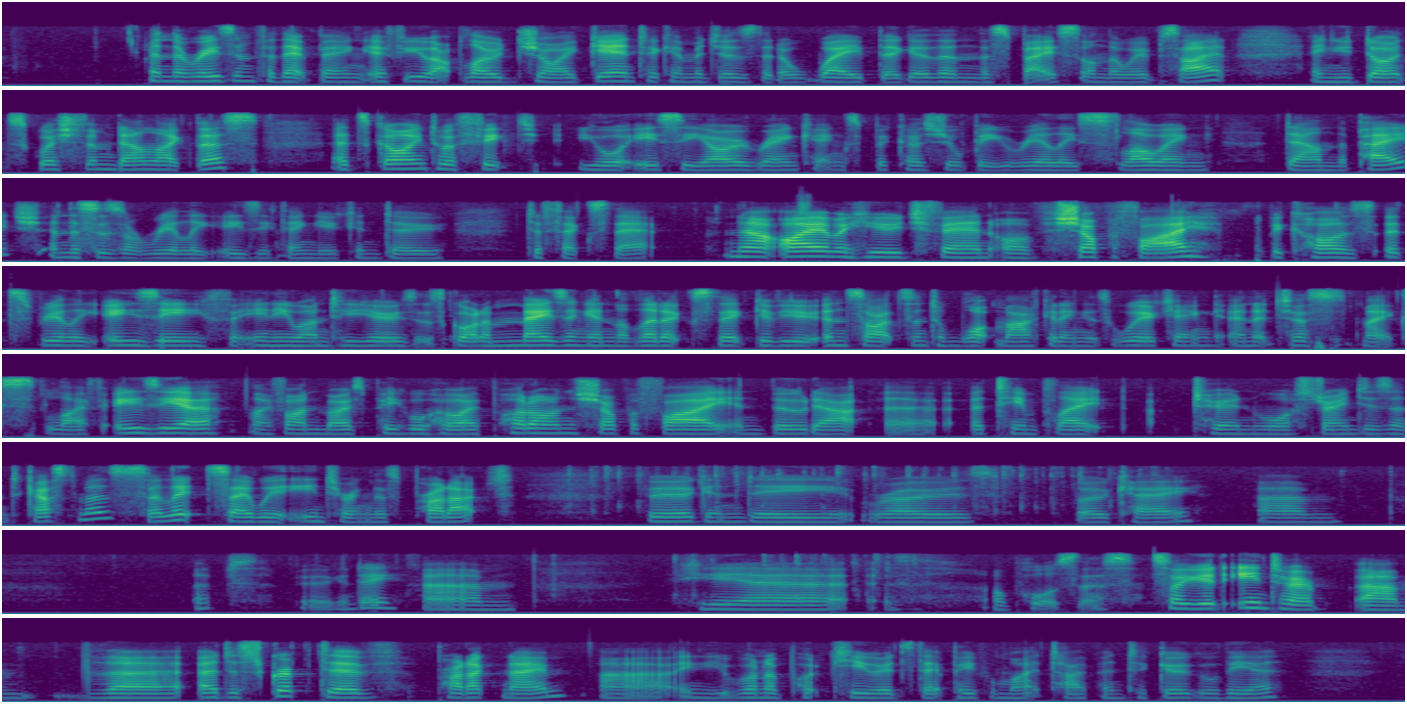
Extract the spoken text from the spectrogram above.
And the reason for that being if you upload gigantic images that are way bigger than the space on the website and you don't squish them down like this, it's going to affect your SEO rankings because you'll be really slowing down the page and this is a really easy thing you can do to fix that. Now I am a huge fan of Shopify because it's really easy for anyone to use. It's got amazing analytics that give you insights into what marketing is working and it just makes life easier. I find most people who I put on Shopify and build out a, a template turn more strangers into customers. So let's say we're entering this product, burgundy rose bouquet. Um, oops, burgundy. Um, here, I'll pause this. So you'd enter um, the a descriptive product name, uh, and you want to put keywords that people might type into Google there.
